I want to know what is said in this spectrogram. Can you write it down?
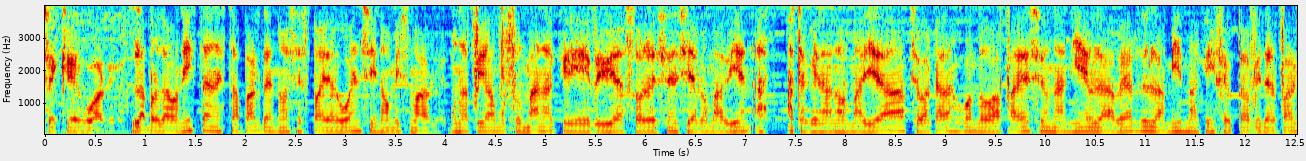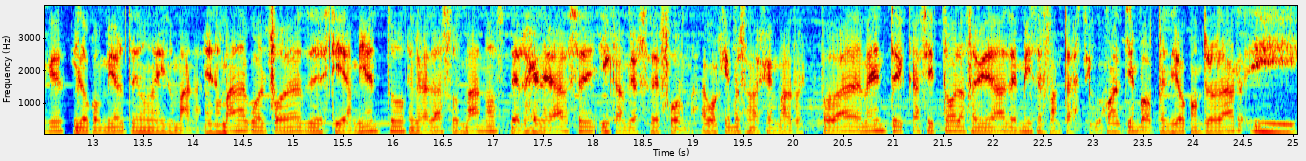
Secret Warrior la protagonista en esta parte no es Spider-Gwen sino Miss Marvel. Una piba musulmana que vivía su adolescencia lo más bien hasta que la normalidad se va a carajo cuando aparece una niebla verde la misma que infectó a Peter Parker y lo convierte en una inhumana. Inhumana con el poder de estiramiento engradar sus manos de regenerarse y cambiarse de forma. A cualquier personaje Marvel. Probablemente casi todas las de Mr. Fantástico con el tiempo aprendió a controlar y,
